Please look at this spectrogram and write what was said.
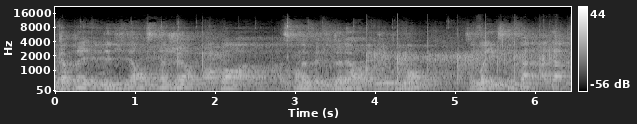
Donc après, une des différences majeures par rapport à, ce qu'on a fait tout à l'heure avec les plus grands, c'est que vous voyez que Stéphane adapte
